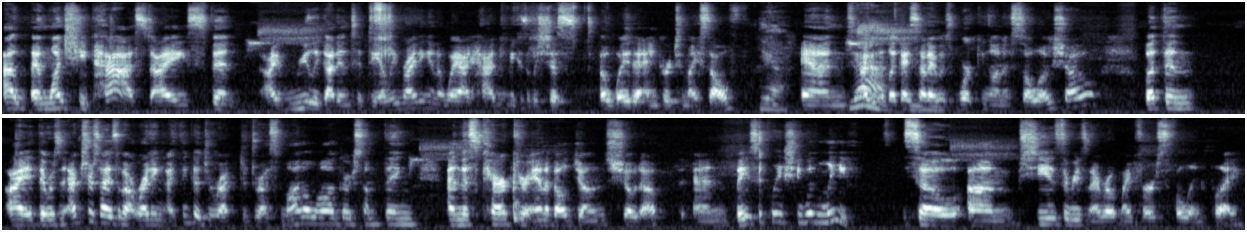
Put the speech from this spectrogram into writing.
I, and once she passed, I spent I really got into daily writing in a way I hadn't because it was just a way to anchor to myself. yeah. And Yeah. I, like I said, I was working on a solo show, but then. I, there was an exercise about writing, I think, a direct address monologue or something, and this character Annabelle Jones showed up, and basically she wouldn't leave. So um, she is the reason I wrote my first full length play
